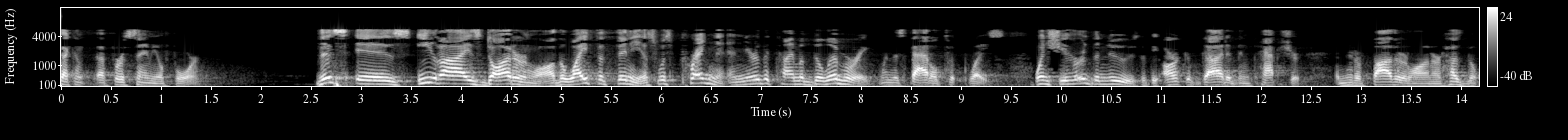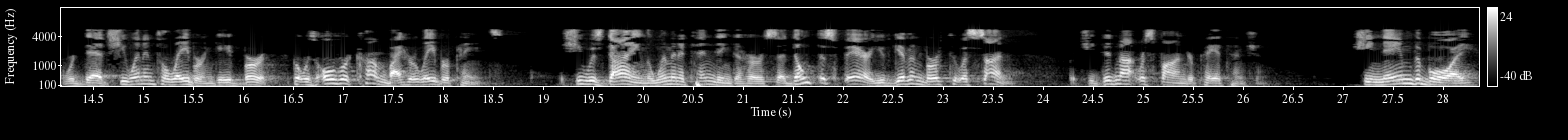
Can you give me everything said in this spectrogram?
second, uh, 1 Samuel 4. This is Eli's daughter-in-law, the wife of Phinehas, was pregnant and near the time of delivery when this battle took place. When she heard the news that the ark of God had been captured and that her father-in-law and her husband were dead, she went into labor and gave birth, but was overcome by her labor pains. She was dying, the women attending to her said, Don't despair, you've given birth to a son. But she did not respond or pay attention. She named the boy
